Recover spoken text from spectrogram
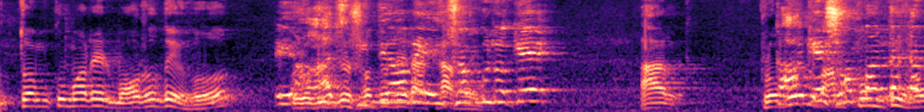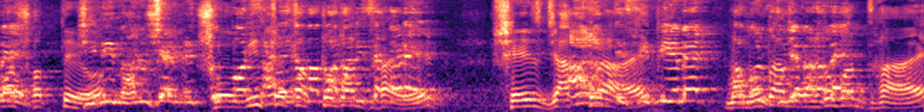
উত্তম কুমারের মরদেহ রবীন্দ্র সদনে রাখা আর কাকে সম্মান দেখাবে? যিনি মানুষের মৃত্যুর পর সৌমিত্র সারেগামা পাঠালিতে শেষ যাত্রায় মমতা বন্দ্যোপাধ্যায়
